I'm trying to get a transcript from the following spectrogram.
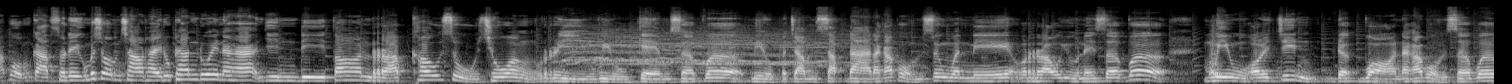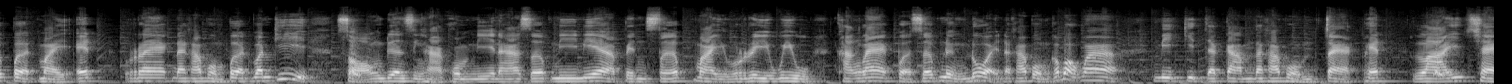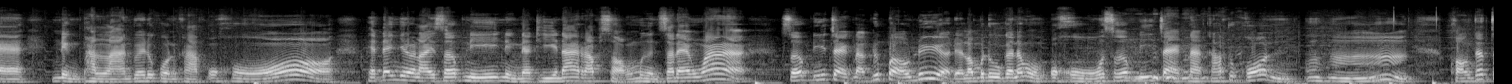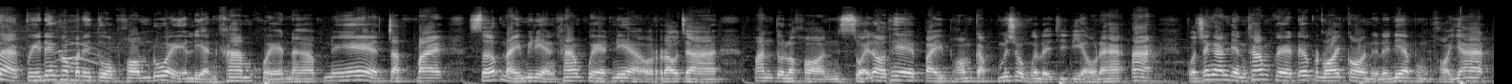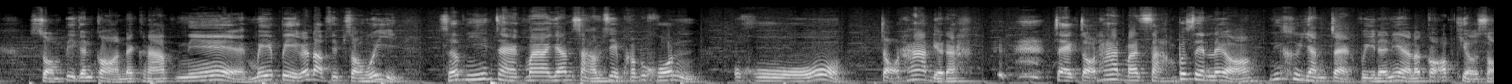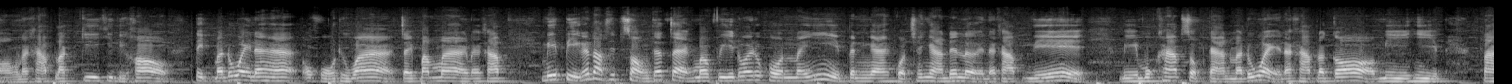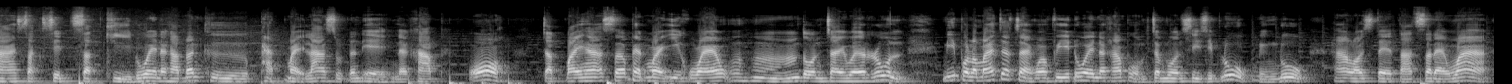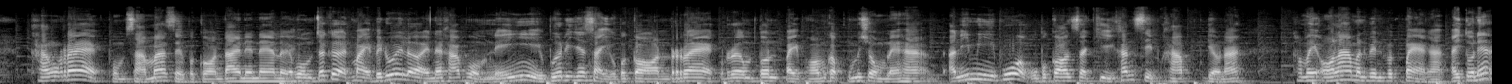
ครับผมกับสวัสดีคุณผู้ชมชาวไทยทุกท่านด้วยนะฮะ ยินดีต้อนรับเข้าสู่ช่วงรีวิวเกมเซิร์ฟเวอร์มิวประจำสัปดาห์นะครับผม ซึ่งวันนี้เราอยู่ในเซิร์ฟเวอร์มิวออริจินเดอะวอร์นะครับผม เซิร์ฟเวอร์เปิดใหม่ S แรกนะครับผมเปิดวันที่ 2 เดือนสิงหาคมนี้นะฮะเซิร์ฟนี้เนี่ยเป็นเซิร์ฟใหม่รีวิวครั้งแรกเปิดเซิร์ฟหนึ่งด้วยนะครับผมเขาบอกว่ามีกิจกรรมนะครับผมแจกเพชร ไลค์แชร์ 1,000 ล้านด้วยทุกคนครับ โอ้โห เพชรได้เยอะไลน์เซิร์ฟนี้ 1 นาทีได้รับ 20,000 แสดงว่าเซิร์ฟนี้แจกหนักหรือเปล่าเนี่ยเดี๋ยวเรามาดูกันนะผม โอ้โห เซิร์ฟนี้แจกหนักครับทุกคน อือหือ ของจะแจกฟรีเด้งเข้ามาในตัวพร้อมด้วยเหรียญข้ามเควสนะครับนี่จัดไปเซิร์ฟไหนมีเหรียญข้ามเควสเนี่ยเราจะปั้นตัวละครสวยหล่อเท่ไปพร้อมกับคุณผู้ชมกันเลยทีเดียวนะฮะอะกดใช้งานเหรียญข้ามเควสเรียบร้อยก่อนหนึ่งเลยเนี่ยผมขออนุญาตสวมปีกกันก่อนนะครับนี่มีปีกระดับ 12หุ้ยเซิร์ฟนี้แจกมายัน 30 ครับทุกคน โอ้โห เจาะธาตุเดี๋ยวนะ แจกเจาะธาตุมา 3%เลยเหรอ นี่คือยันแจกฟรีนะเนี่ย แล้วก็ออฟเขียว 2 นะครับลัคกี้คิติคอลติดมาด้วยนะฮะ โอ้โห ถือว่าใจปั้มมากนะครับ มีปีกระดับ 12 จะแจกมาฟรีด้วยทุกคนนี่เป็นไงกดใช้งานได้เลยนะครับ นี่มีมุกคาบประสบการณ์มาด้วยนะครับ แล้วก็มีหีบตาศักดิ์สิทธิ์สัตว์ขี่ด้วยนะครับ นั่นคือแพทใหม่ล่าสุดนั่นเองนะครับ โอ้ จัดไปฮะเซิร์ฟแพทใหม่อีกแล้วอื้อหือโดนใจวัยรุ่น มีผลไม้จะแจกมาฟรีด้วยนะครับผมจำนวน 40 ลูก 1 ลูก 500 สเตตัส แสดงว่าครั้งแรกผมสามารถใส่อุปกรณ์ได้แน่ๆเลย ผมจะเกิดใหม่ไปด้วยเลยนะครับผมนี่เพื่อที่จะใส่อุปกรณ์แรกเริ่มต้นไปพร้อมกับคุณผู้ชมเลยฮะ อันนี้มีพวกอุปกรณ์สักขี่ขั้น 10 ครับ เดี๋ยวนะทำไมออร่ามันเป็นแปลกๆอะไอตัวเนี้ย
